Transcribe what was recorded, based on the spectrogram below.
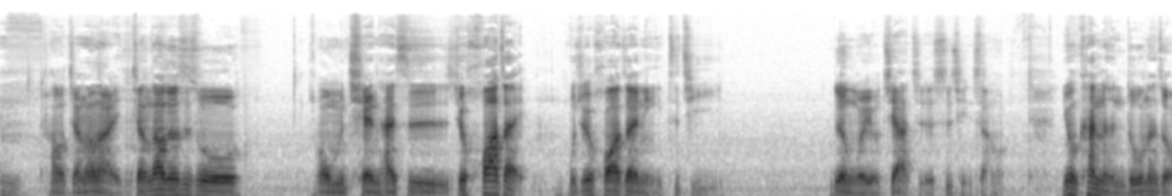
嗯。好，讲到哪里？讲到就是说，我们钱还是就花在，我觉得花在你自己认为有价值的事情上哦。因为我看了很多那种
